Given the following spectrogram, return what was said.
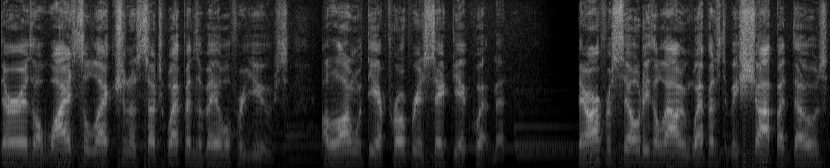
There is a wide selection of such weapons available for use, along with the appropriate safety equipment. There are facilities allowing weapons to be shot by those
